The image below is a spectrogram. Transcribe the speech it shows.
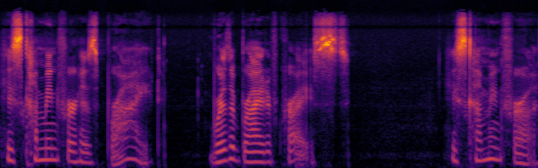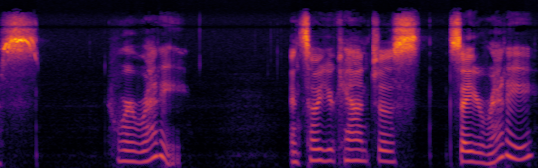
He's coming for his bride. We're the bride of Christ. He's coming for us who are ready. And so you can't just say you're ready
